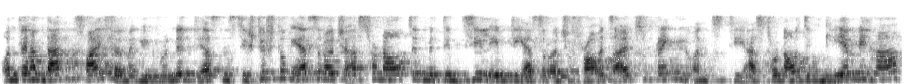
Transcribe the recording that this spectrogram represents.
Und wir haben dann zwei Firmen gegründet. Erstens die Stiftung Erste Deutsche Astronautin mit dem Ziel, eben die erste deutsche Frau ins All zu bringen und die Astronautin GmbH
